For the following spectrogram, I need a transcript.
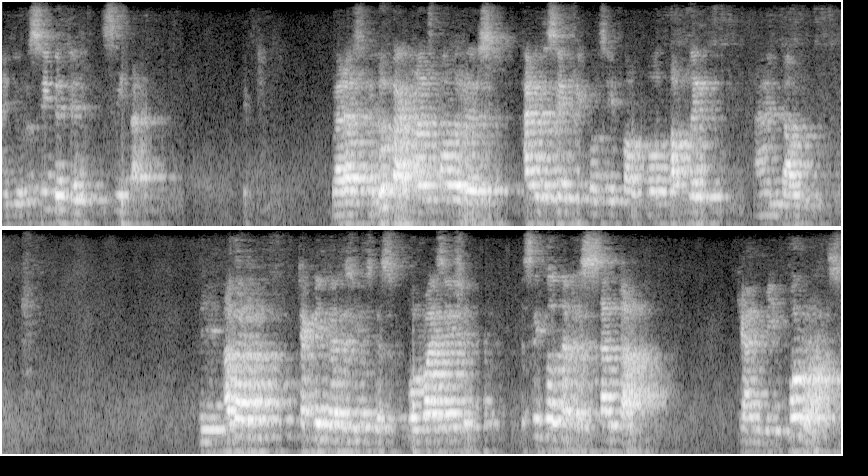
and you receive it in C band. Whereas a loopback transponder is having the same frequency for both uplink and downlink. The other technique that is used is polarization. The signal that is sent up can be polarized,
